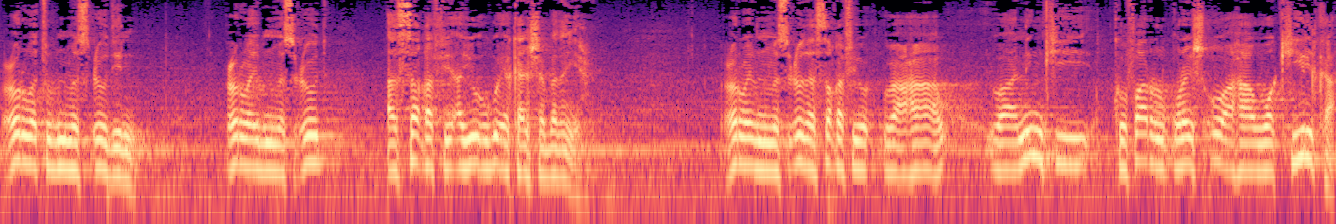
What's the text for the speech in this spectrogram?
curwatu bnu mascuudin. Curwa ibnu mascuud asaqafi ayuu ugu ekaansha badan yahay curwa ibnu mascuud asaqafi waa ninkii kufaarul quraysh u ahaa wakiilka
